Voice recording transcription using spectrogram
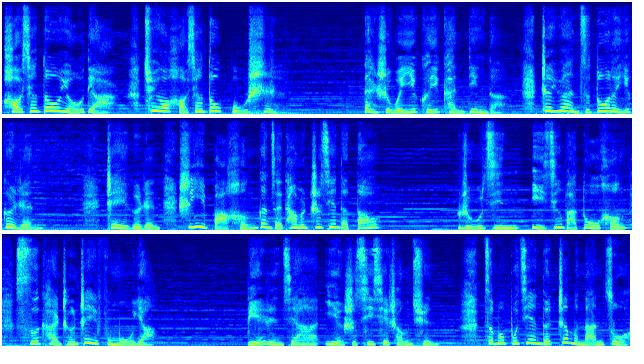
好像都有点儿，却又好像都不是。但是唯一可以肯定的，这院子多了一个人，这个人是一把横亘在他们之间的刀，如今已经把杜恒撕砍成这副模样。别人家也是妻妾成群，怎么不见得这么难做？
